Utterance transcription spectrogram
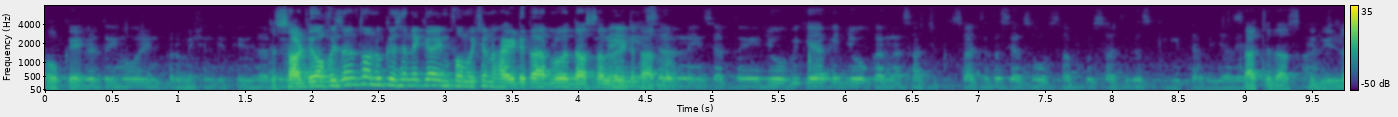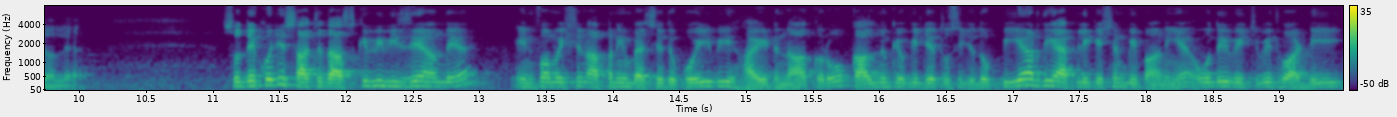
ਓਕੇ ਫਿਰ ਤੁਸੀਂ ਹੋਰ ਇਨਫੋਰਮੇਸ਼ਨ ਦਿੱਤੀ ਸਰ ਤੇ ਸਾਡੇ ਆਫਿਸ ਨੇ ਤੁਹਾਨੂੰ ਕਿਸੇ ਨੇ ਕਿਹਾ ਇਨਫੋਰਮੇਸ਼ਨ ਹਾਈਡ ਕਰ ਲਓ 10 ਸਾਲ ਵੇਟ ਕਰ ਸਰ ਲਓ? ਨਹੀਂ ਸਰ ਤੁਸੀਂ ਜੋ ਵੀ ਕਿਹਾ ਕਿ ਜੋ ਕਰਨਾ ਸੱਚ ਸੱਚ ਦੱਸਿਆ ਸੋ ਸਭ ਕੁਝ ਸੱਚ ਦੱਸ ਕੇ ਕੀਤਾ ਵੀ ਜਾਵੇ ਸੱਚ ਦੱਸ ਕੇ ਵੀਜ਼ਾ ਲਿਆ ਸੋ ਦੇਖੋ ਜੀ ਸੱਚ ਦੱਸ ਕੇ ਵੀ ਵੀਜ਼ੇ ਆਉਂਦੇ ਆ। ਇਨਫੋਰਮੇਸ਼ਨ ਆਪਣੀ ਵੈਸੇ ਤੋਂ ਕੋਈ ਵੀ ਹਾਈਡ ਨਾ ਕਰੋ। ਕੱਲ ਨੂੰ ਕਿਉਂਕਿ ਜੇ ਤੁਸੀਂ ਜਦੋਂ ਪੀਆਰ ਦੀ ਐਪਲੀਕੇਸ਼ਨ ਵੀ ਪਾਣੀ ਹੈ ਉਹਦੇ ਵਿੱਚ ਵੀ ਤੁਹਾਡੀ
